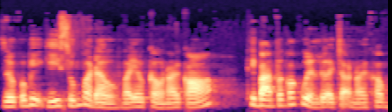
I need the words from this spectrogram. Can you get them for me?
Dù có bị ghi súng vào đầu và yêu cầu nói có, thì bạn vẫn có quyền lựa chọn nói không.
